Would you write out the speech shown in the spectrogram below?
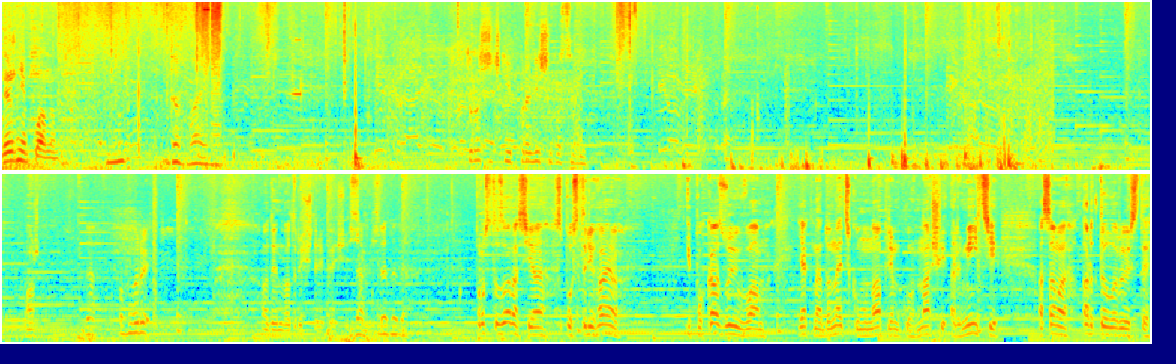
Нижнім планом. Давай Трошечки правіше по собі. 1, 2, 3, 4, 5, 6, 7. Просто зараз я спостерігаю і показую вам, як на Донецькому напрямку наші армійці, а саме артилеристи,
